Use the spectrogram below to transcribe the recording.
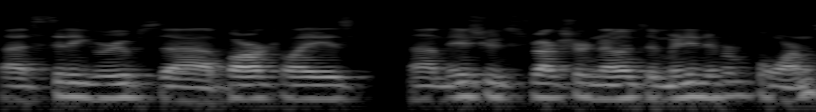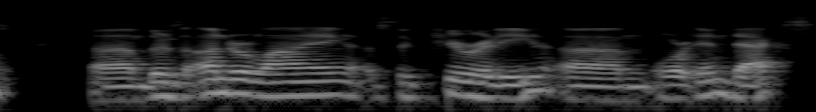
uh, Citigroups, uh, Barclays, um, issued structured notes in many different forms. Um, there's underlying security um, or index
